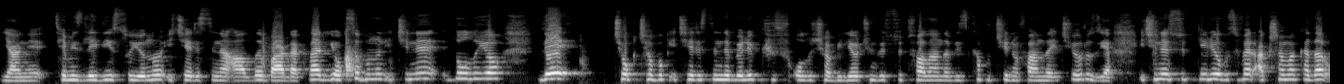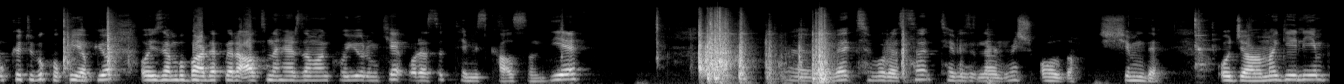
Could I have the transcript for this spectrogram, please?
yani temizlediği suyunu içerisine aldığı bardaklar. Yoksa bunun içine doluyor ve çok çabuk içerisinde böyle küf oluşabiliyor. Çünkü süt falan da biz cappuccino falan da içiyoruz ya. İçine süt geliyor bu sefer akşama kadar o kötü bir koku yapıyor. O yüzden bu bardakları altına her zaman koyuyorum ki orası temiz kalsın diye. Evet burası temizlenmiş oldu. Şimdi ocağıma geleyim.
